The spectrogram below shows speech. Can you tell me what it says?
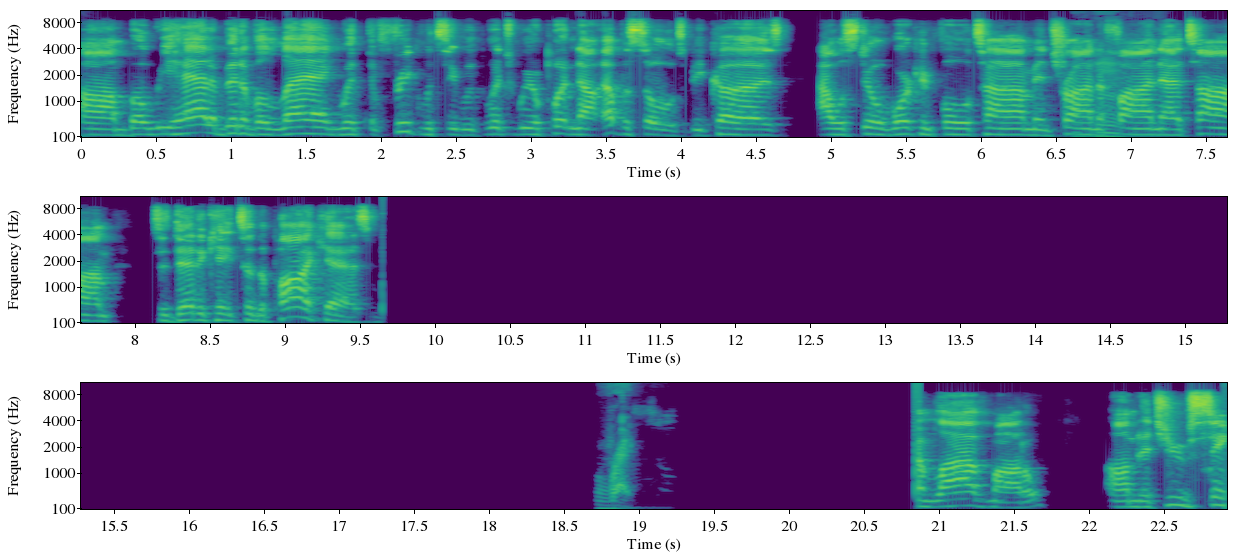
um, but we had a bit of a lag with the frequency with which we were putting out episodes because I was still working full time and trying mm-hmm. to find that time to dedicate to the podcast. Right. Live model um, that you've seen.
